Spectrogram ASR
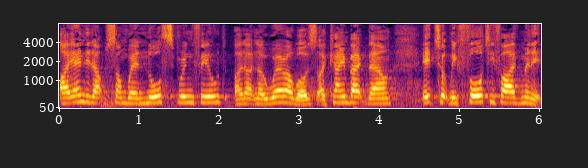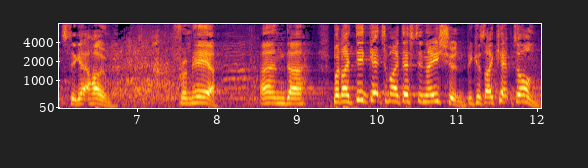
I ended up somewhere North Springfield. I don't know where I was. I came back down. It took me 45 minutes to get home from here. And, uh, but I did get to my destination because I kept on.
